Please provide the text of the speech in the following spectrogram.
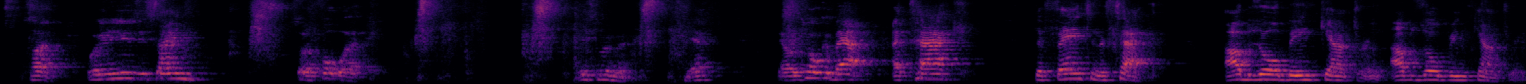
So we're going to use the same sort of footwork. This movement, yeah? Now we talk about attack, defense and attack. Absorbing, countering, absorbing, countering,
